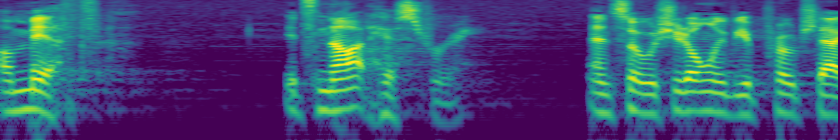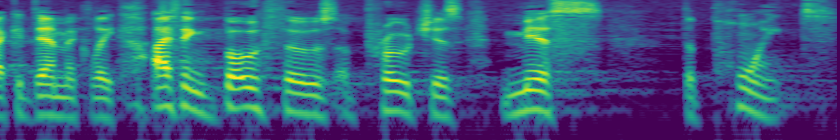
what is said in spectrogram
a myth. It's not history. And so it should only be approached academically. I think both those approaches miss the point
